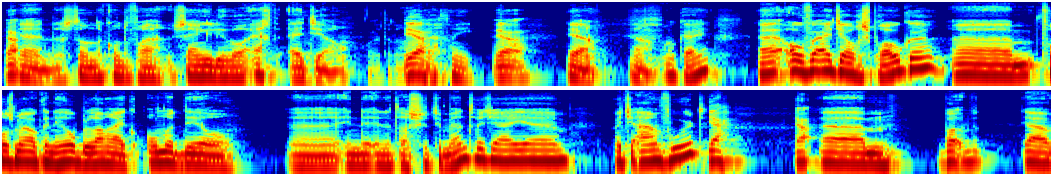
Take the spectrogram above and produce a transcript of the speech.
Ja. Ja. dus dan komt de vraag, zijn jullie wel echt agile? Wordt er dan Ja. gezegd, niet. Ja, Ja, ja oké. Eh, over agile gesproken. ehm, volgens mij ook een heel belangrijk onderdeel eh, in, de, in het assortiment wat jij eh, wat je aanvoert. ja, Ehm, wat, ja,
